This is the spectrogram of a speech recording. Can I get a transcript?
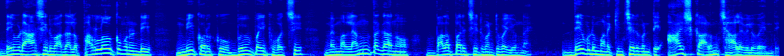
దేవుడి ఆశీర్వాదాలు పరలోకము నుండి మీ కొరకు భూమిపైకి వచ్చి మిమ్మల్ని ఎంతగానో బలపరిచేటువంటివి ఉన్నాయి. దేవుడు మనకించేటువంటి ఆయుష్కాలం చాలా విలువైంది.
